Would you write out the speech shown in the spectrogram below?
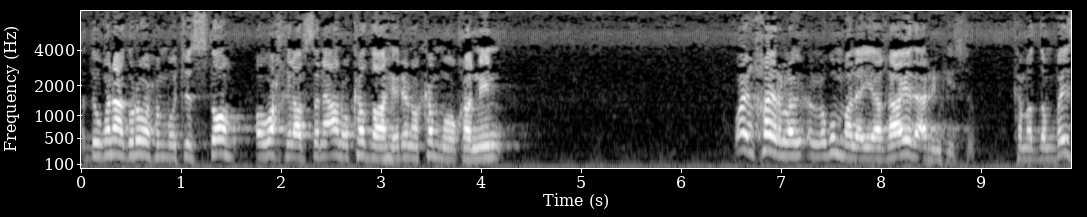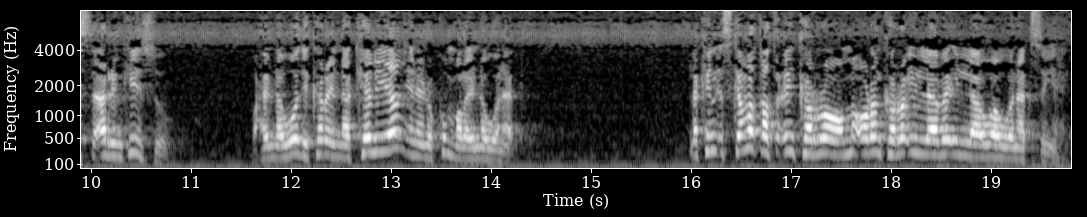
hadduu wanaag ruuxu muujisto oo wax khilaafsane aanu ka daahirin oo ka muuqanin waa in khayr lagu maleeyaa haayada arrinkiisu. Kama dambaysta arrinkiisu waxaynu awoodi karaynaa keliya inaynu ku malayno wanaag. Laakiin iskama qatcin karo oo ma odhan karo ilaaba ilaa waa wanaagsan yahay.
